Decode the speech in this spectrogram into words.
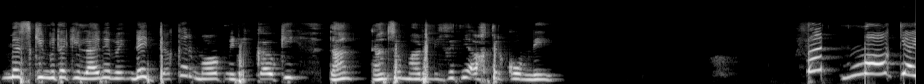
Miskien moet ek die lyne net dikker maak met die koutjie, dan dan sou maar die lief dit nie agterkom nie. Wat maak jy,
